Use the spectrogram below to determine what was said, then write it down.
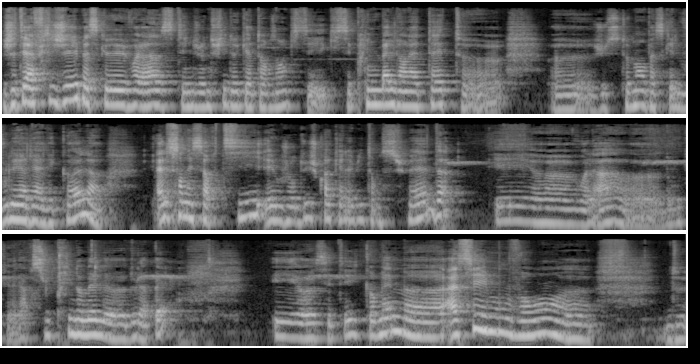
j'étais affligée parce que voilà, c'était une jeune fille de 14 ans qui s'est qui s'est pris une balle dans la tête, justement parce qu'elle voulait aller à l'école. Elle s'en est sortie et aujourd'hui, je crois qu'elle habite en Suède. Et voilà, donc elle a reçu le prix Nobel de la paix. Et c'était quand même assez émouvant de,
